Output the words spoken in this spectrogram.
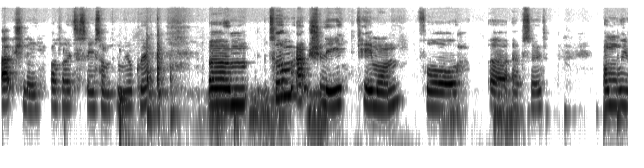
actually, I'd like to say something real quick. Um, Tom actually came on for uh episode, and we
